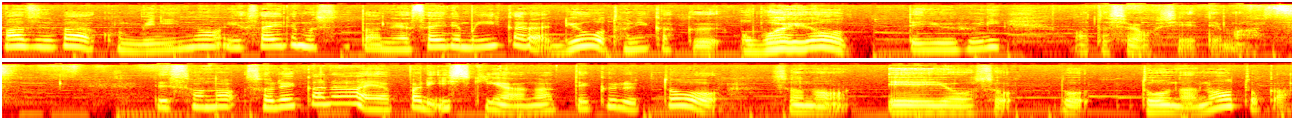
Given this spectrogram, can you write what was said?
まずはコンビニの野菜でもスーパーの野菜でもいいから量をとにかく覚えようっていうふうに私は教えてます。でそのそれからやっぱり意識が上がってくるとその栄養素どどうなの？とか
